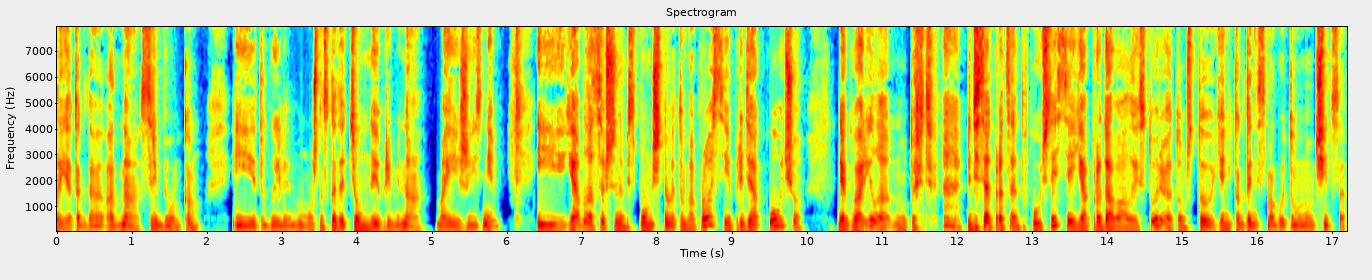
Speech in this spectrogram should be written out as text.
я тогда одна с ребенком, и это были, ну, можно сказать, темные времена моей жизни. И я была совершенно беспомощна в этом вопросе, и придя к коучу, я говорила, ну, то есть 50% коуч-сессии я продавала историю о том, что я никогда не смогу этому научиться.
